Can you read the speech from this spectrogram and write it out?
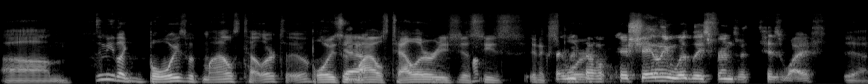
um, Isn't he like boys with Miles Teller too? boys with Miles Teller. He's just, he's an explorer. Because Shailene Woodley's friends with his wife. Yeah.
